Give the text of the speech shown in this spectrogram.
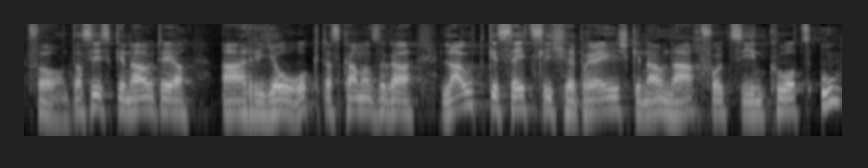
vor. Das ist genau der Ariok. Das kann man sogar laut gesetzlich hebräisch genau nachvollziehen. Kurz U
